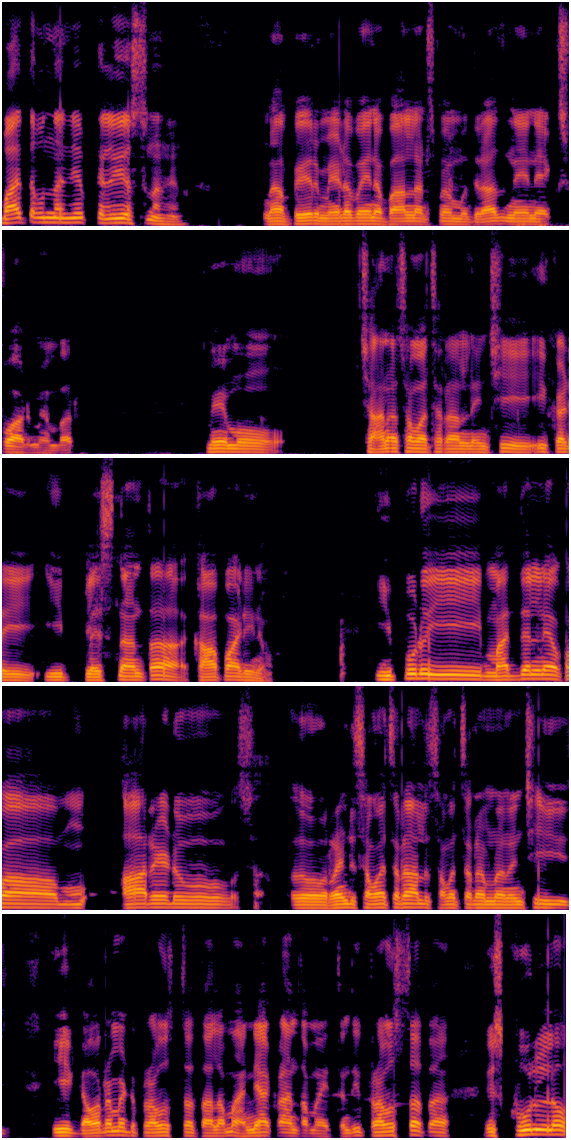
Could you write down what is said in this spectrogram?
బాధ్యత ఉందని చెప్పి తెలియజేస్తున్నాను నేను. నా పేరు మేడబైన బాలనరసింహ ముదిరాజ్. నేను ఎక్స్ వార్డ్ మెంబర్. మేము చాలా సంవత్సరాల నుంచి ఇక్కడ ఈ- ప్లేస్ని అంతా కాపాడినాం. ఇప్పుడు ఈ మధ్యలోనే ఒక ఆరేడు రెండు సంవత్సరాలు సంవత్సరం నుంచి ఈ గవర్నమెంట్ ప్రభుత్వ తలం అన్యాక్రాంతం అవుతుంది ప్రభుత్వ ఈ స్కూల్లో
